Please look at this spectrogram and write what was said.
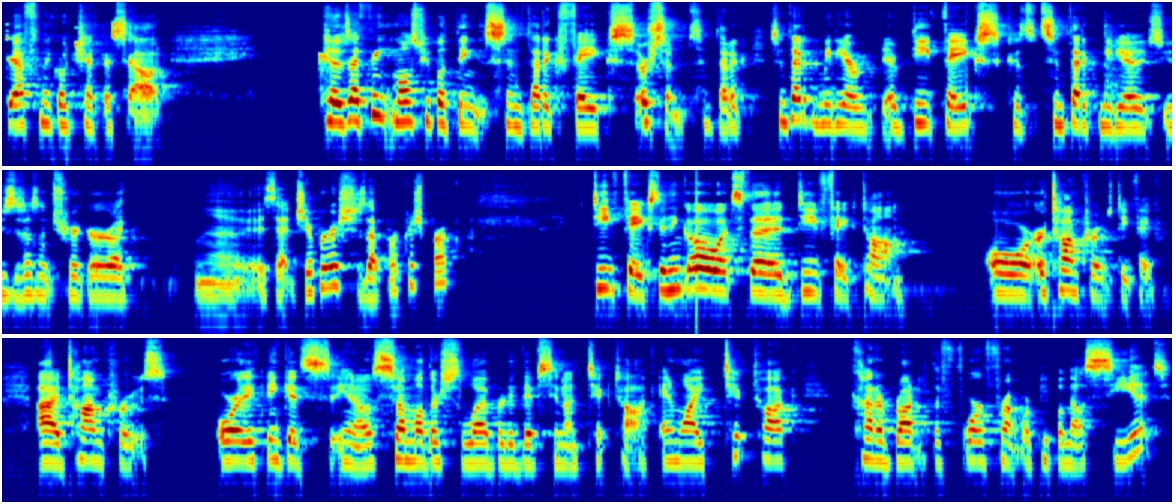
definitely go check this out because I think most people think synthetic fakes or synthetic synthetic media are, are deep fakes because synthetic media usually doesn't trigger like uh, is that gibberish? Is that Brookish Brook? Deep fakes. They think oh it's the deep fake Tom or, or Tom Cruise deep fake uh, Tom Cruise or they think it's you know some other celebrity they've seen on TikTok and why TikTok kind of brought it to the forefront where people now see it.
